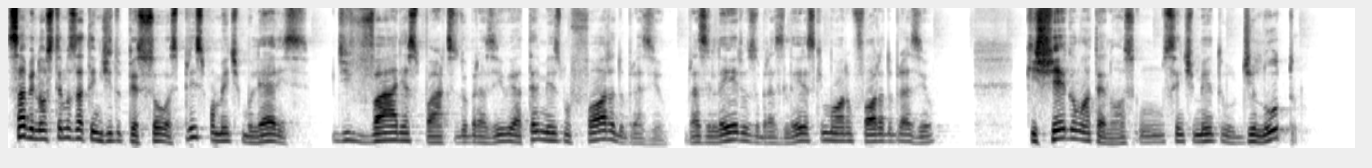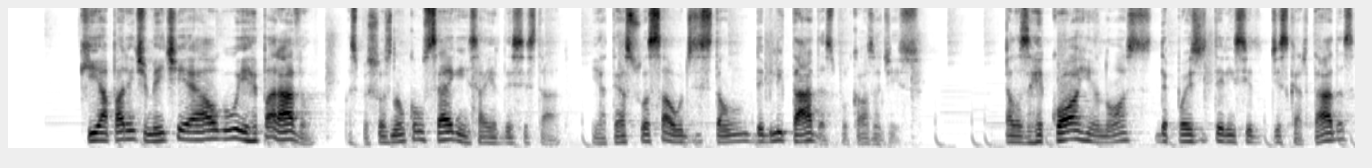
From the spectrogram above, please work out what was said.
Sabe, nós temos atendido pessoas, principalmente mulheres, de várias partes do Brasil e até mesmo fora do Brasil. Brasileiros e brasileiras que moram fora do Brasil, que chegam até nós com um sentimento de luto que aparentemente é algo irreparável. As pessoas não conseguem sair desse estado e até as suas saúdes estão debilitadas por causa disso. Elas recorrem a nós depois de terem sido descartadas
